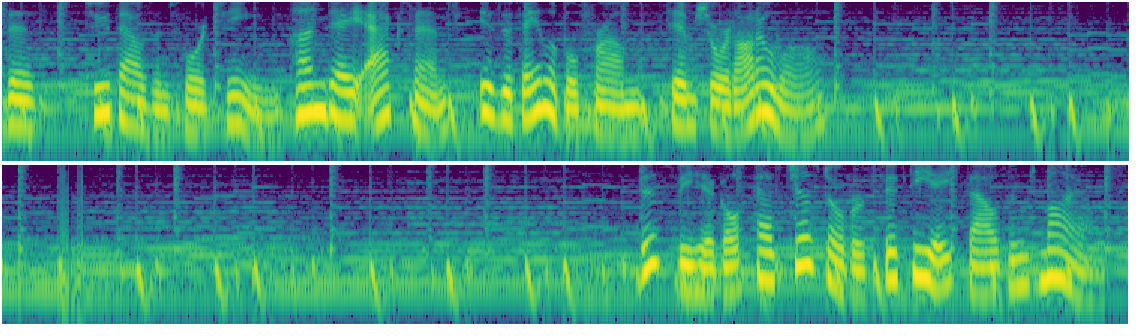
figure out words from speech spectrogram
This 2014 Hyundai Accent is available from Tim Short Auto Mall. This vehicle has just over 58,000 miles.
